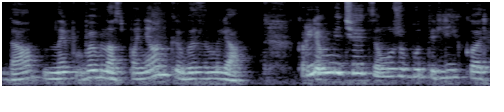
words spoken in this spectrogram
Да? Ви в нас панянки, ви земля. Королева мечей це може бути лікар.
